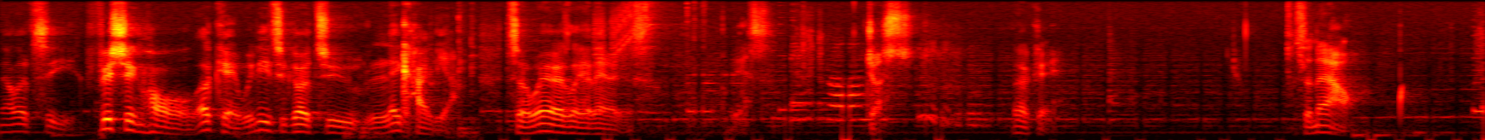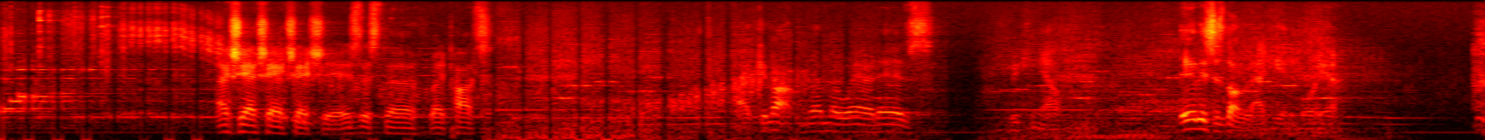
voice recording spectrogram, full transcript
now let's see. Fishing hole. Okay, we need to go to Lake Hylia. So where is Lake? There it is. Yes. Just. Okay. So now. Actually, actually, actually, actually, is this the right part? I cannot remember where it is. Freaking hell. Eh, this is not laggy anymore, yeah.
